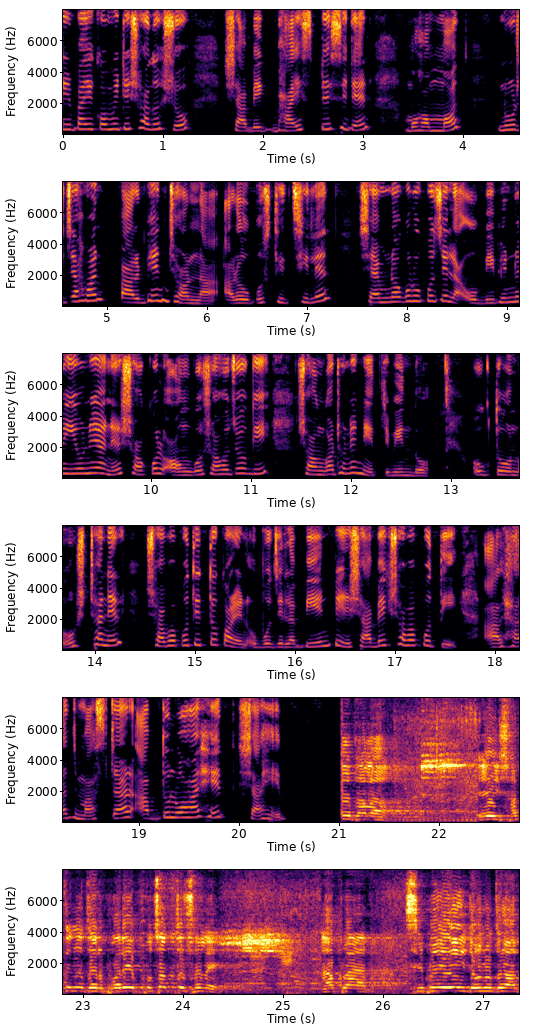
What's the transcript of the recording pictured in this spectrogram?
নির্বাহী কমিটির সদস্য, সাবেক ভাইস প্রেসিডেন্ট মোহাম্মদ নুরজাহান পারভেন ঝর্ণা। আরও উপস্থিত ছিলেন শ্যামনগর উপজেলা ও বিভিন্ন ইউনিয়নের সকল অঙ্গ সহযোগী সংগঠনের নেতৃবৃন্দ। উক্ত অনুষ্ঠানের সভাপতিত্ব করেন উপজেলা বিএনপির সাবেক সভাপতি আলহাজ মাস্টার আব্দুল ওয়াহেদ সাহেব। এই স্বাধীনতার পরে পঁচাত্তর সালে আপনার সিপাহী জনতার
